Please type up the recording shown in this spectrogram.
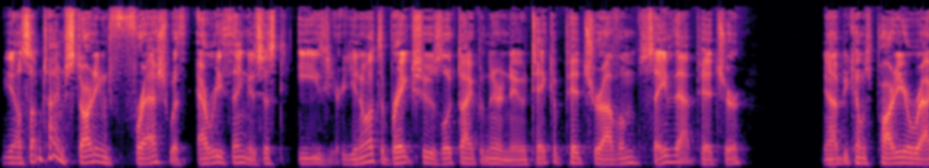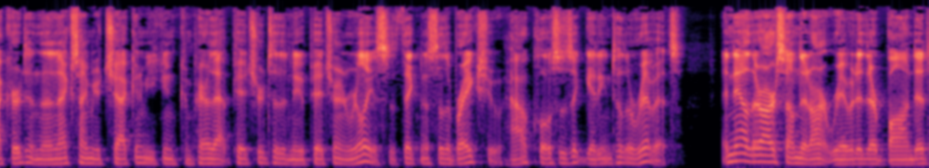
know, sometimes starting fresh with everything is just easier. You know what the brake shoes look like when they're new? Take a picture of them, save that picture. You know, it becomes part of your record. And the next time you're checking, you can compare that picture to the new picture. And really it's the thickness of the brake shoe. How close is it getting to the rivets? And now there are some that aren't riveted. They're bonded.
